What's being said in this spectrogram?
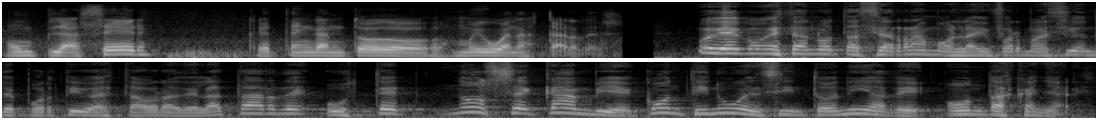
un placer, que tengan todos muy buenas tardes. Muy bien, con esta nota cerramos la información deportiva a esta hora de la tarde. Usted no se cambie, continúe en sintonía de Ondas Cañares.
